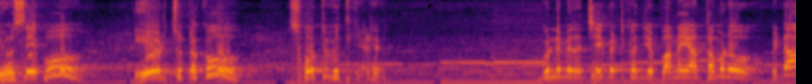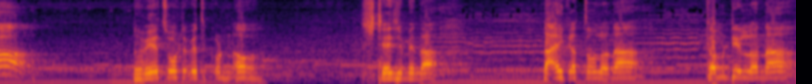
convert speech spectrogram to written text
యోసేపు ఏడ్చుటకు చోటు వెతికాడు. గుండె మీద చేపెట్టుకొని పెట్టుకొని చెప్పు అన్నయ్య తమ్ముడు బిడ్డా నువ్వే చోటు వెతుకుంటున్నావు స్టేజ్ మీద నాయకత్వంలోనా కమిటీల్లోనా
